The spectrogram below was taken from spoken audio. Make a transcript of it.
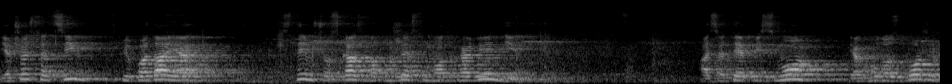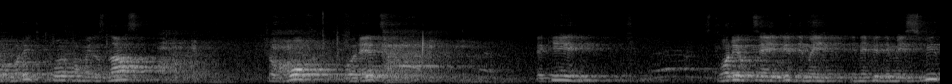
Якщо ця ціль співпадає з тим, що сказано в Божественному откровенні, а святе письмо, як голос Божий, говорить кожному із нас, що Бог творець, який створив цей видимий і невидимий світ,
